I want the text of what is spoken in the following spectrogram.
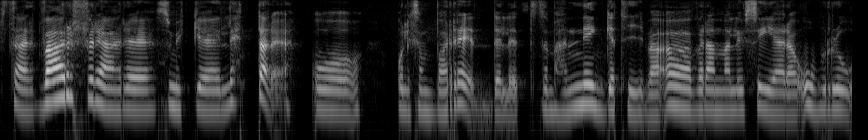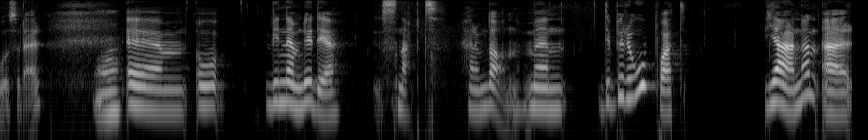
så här, varför är det så mycket lättare att och liksom vara rädd eller de här negativa, överanalysera, oro och sådär. Mm. Ehm, och vi nämnde ju det snabbt häromdagen, men det beror på att hjärnan är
